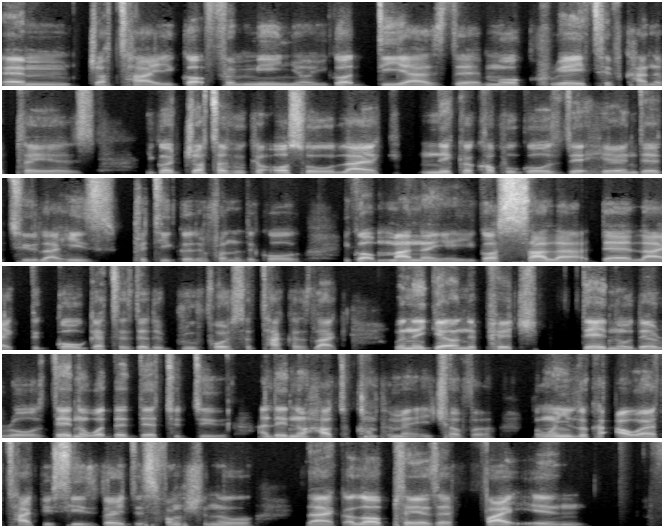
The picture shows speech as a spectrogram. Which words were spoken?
um Jota, you got Firmino, you got Diaz, the more creative kind of players. You got Jota who can also like nick a couple goals there here and there too. Like he's pretty good in front of the goal. You got Mane, you got Salah. They're like the goal getters. They're the brute force attackers. Like when they get on the pitch, they know their roles, they know what they're there to do, and they know how to complement each other. But when you look at our attack, you see it's very dysfunctional. Like a lot of players are fighting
